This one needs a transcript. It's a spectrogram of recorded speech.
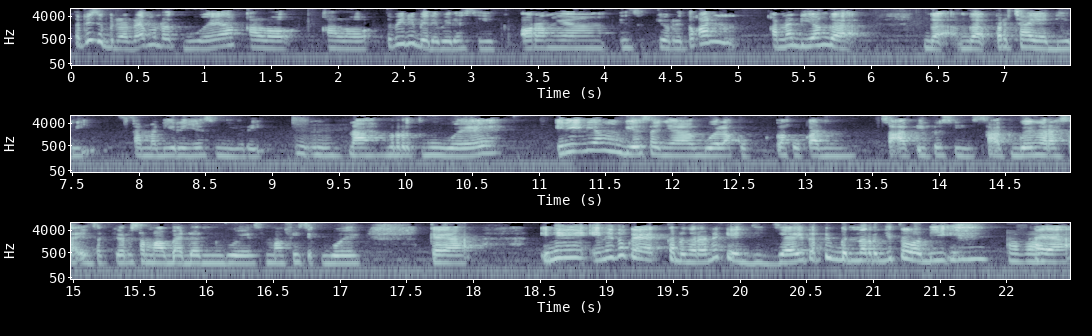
Tapi sebenarnya menurut gue ya kalau kalau tapi ini beda-beda sih. Orang yang insecure itu kan karena dia nggak nggak nggak percaya diri sama dirinya sendiri. Mm-mm. Nah, menurut gue ini ini yang biasanya gue laku, lakukan saat itu sih, saat gue ngerasa insecure sama badan gue, sama fisik gue. Kayak ini ini tuh kayak kedengarannya kayak jijai tapi bener gitu loh di Apa? kayak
